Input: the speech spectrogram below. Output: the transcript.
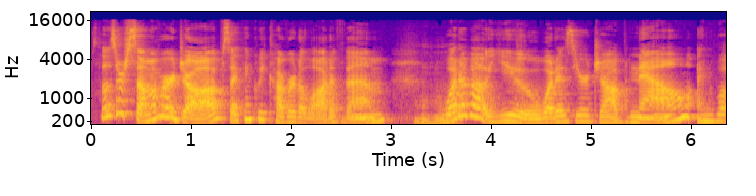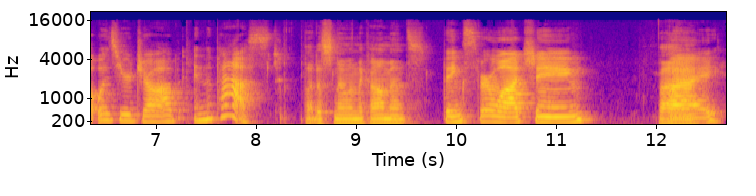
So those are some of our jobs. I think we covered a lot of them. What about you? What is your job now and what was your job in the past? Let us know in the comments. Thanks for watching. Bye. Bye.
